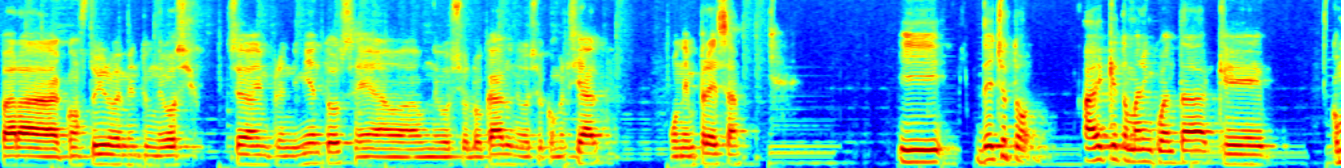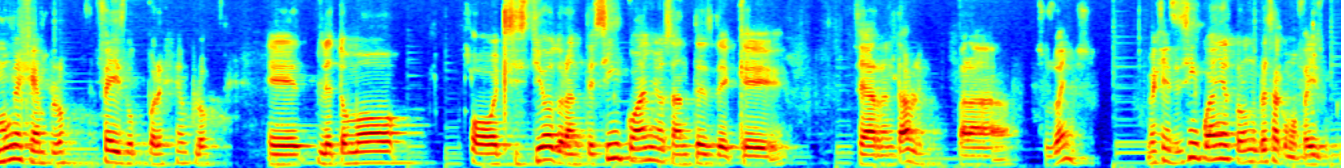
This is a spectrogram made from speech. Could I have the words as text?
para construir obviamente un negocio, sea emprendimiento, sea un negocio local, un negocio comercial, una empresa. Y de hecho hay que tomar en cuenta que, como un ejemplo, Facebook, por ejemplo, eh, le tomó o existió durante cinco años antes de que sea rentable para sus dueños. Imagínense, cinco años para una empresa como Facebook.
